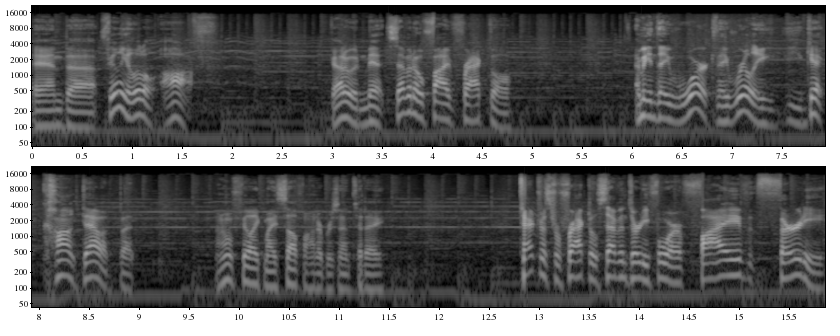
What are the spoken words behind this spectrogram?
And uh, feeling a little off. Got to admit, 705 Fractal. I mean, they work. They really, you get conked out, but I don't feel like myself 100% today. Tetris for Fractal 734, 530.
